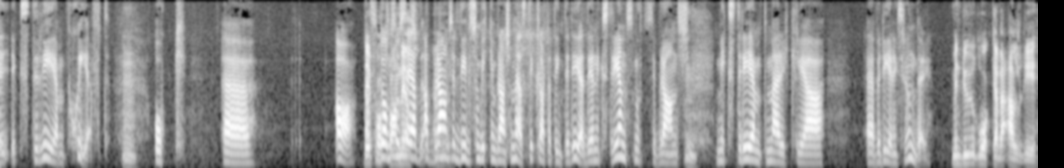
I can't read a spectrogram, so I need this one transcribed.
är extremt skevt. Och eh, Ja, alltså de som säger att, att branschen, det är som vilken bransch som helst, det är klart att det inte är det. Det är en extremt smutsig bransch Mm. med extremt märkliga eh, värderingsgrunder. Men du råkade aldrig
